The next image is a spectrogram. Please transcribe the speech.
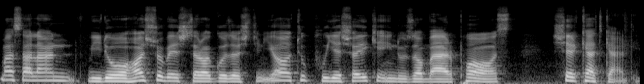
مثلا ویدیوهاش رو به اشتراک گذاشتین یا تو پویشایی که این روزا برپاست شرکت کردین.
